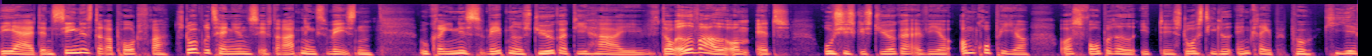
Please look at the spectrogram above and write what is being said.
Det er den seneste rapport fra Storbritanniens efterretningsvæsen. Ukraines væbnede styrker de har øh, dog advaret om, at russiske styrker er ved at omgruppere og også forberede et øh, storstilet angreb på Kiev.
